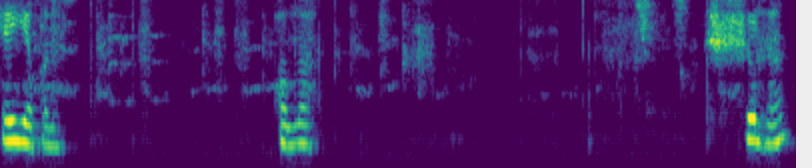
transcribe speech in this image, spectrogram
şey yapalım. Allah. Şuradan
